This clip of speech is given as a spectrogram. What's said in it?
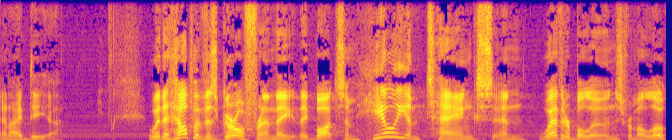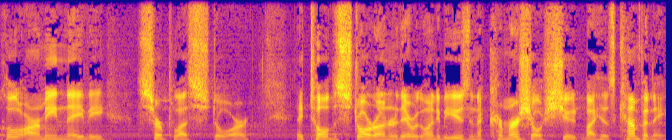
an idea. With the help of his girlfriend, they, they bought some helium tanks and weather balloons from a local Army Navy surplus store. They told the store owner they were going to be used in a commercial shoot by his company.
